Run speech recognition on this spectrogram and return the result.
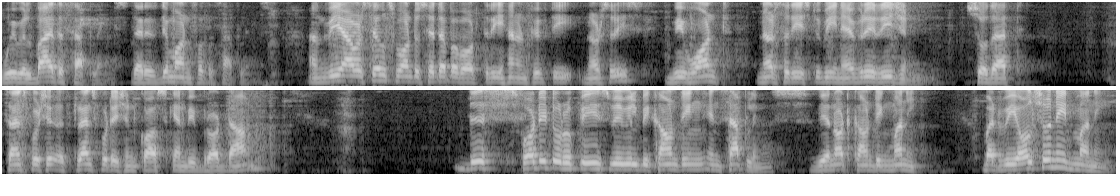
we will buy the saplings, there is demand for the saplings. And we ourselves want to set up about 350 nurseries. We want nurseries to be in every region so that transportation, transportation costs can be brought down. This forty-two rupees we will be counting in saplings, we are not counting money. But we also need money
